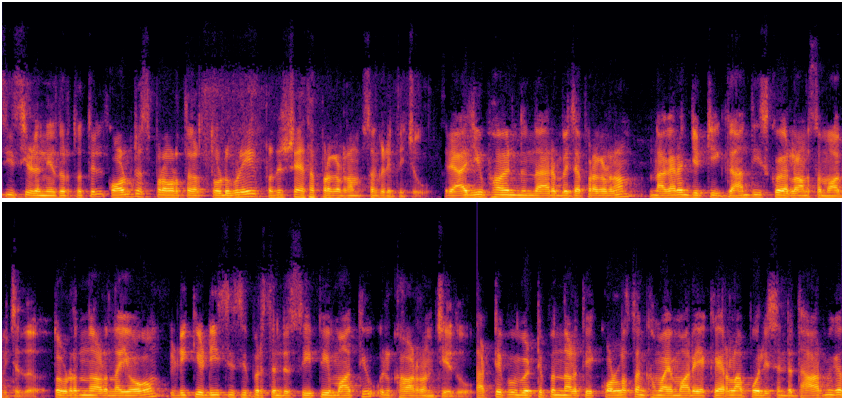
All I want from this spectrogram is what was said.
സി സിയുടെ നേതൃത്വത്തിൽ കോൺഗ്രസ് പ്രവർത്തകർ തൊടുപുഴയിൽ പ്രതിഷേധ പ്രകടനം സംഘടിപ്പിച്ചു. രാജീവ് ഭവനിൽ നിന്ന് ആരംഭിച്ച പ്രകടനം നഗരം ചുറ്റി ഗാന്ധി സ്ക്വയറിലാണ് സമാപിച്ചത്. തുടർന്ന് നടന്ന യോഗം Idukki D C C president C P Mathew ഉദ്ഘാടനം ചെയ്തു. തട്ടിപ്പും വെട്ടിപ്പും നടത്തി കൊള്ളസംഘമായി മാറിയ കേരള പോലീസിന്റെ ധാർമ്മിക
